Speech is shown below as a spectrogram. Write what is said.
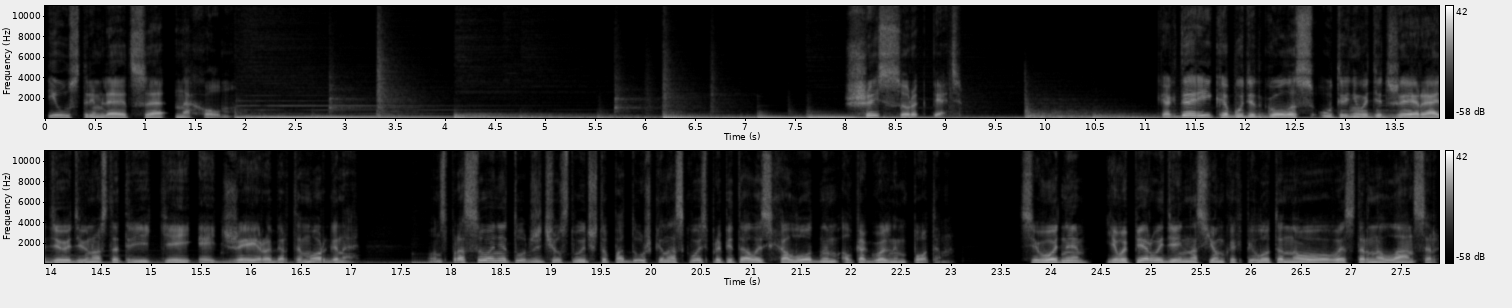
и устремляется на холм. 6.45. Когда Рика будет голос утреннего диджея радио 93 KHJ Роберта Моргана, он с просонья тут же чувствует, что подушка насквозь пропиталась холодным алкогольным потом. Сегодня его первый день на съемках пилота нового вестерна «Лансер»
